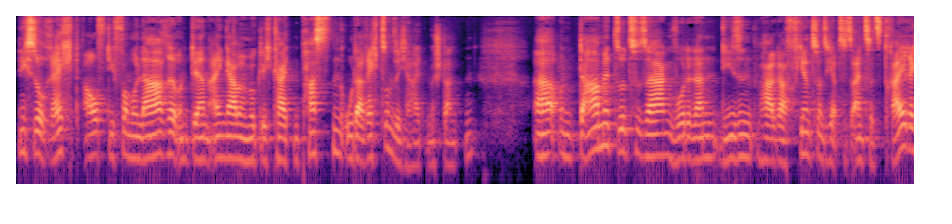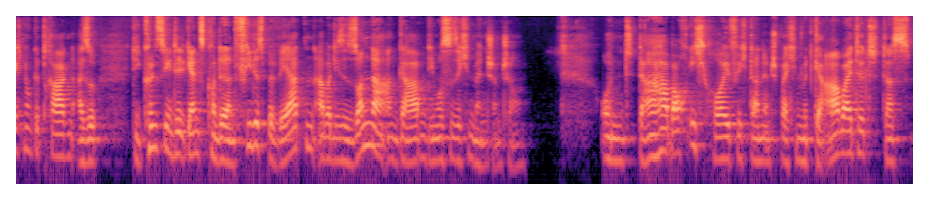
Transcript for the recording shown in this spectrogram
nicht so recht auf die Formulare und deren Eingabemöglichkeiten passten oder Rechtsunsicherheiten bestanden. Äh, und damit sozusagen wurde dann diesen Paragraph 24 Absatz 1 Satz 3 Rechnung getragen. Also die künstliche Intelligenz konnte dann vieles bewerten, aber diese Sonderangaben, die musste sich ein Mensch anschauen. Und da habe auch ich häufig dann entsprechend mitgearbeitet, dass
